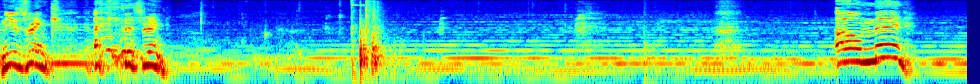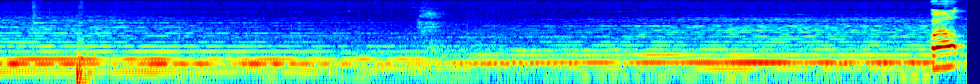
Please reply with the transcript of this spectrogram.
need a drink. I need a drink. Oh man! Well,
